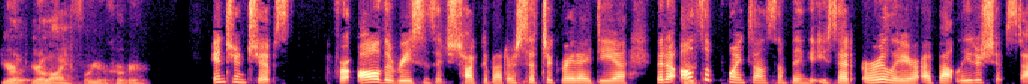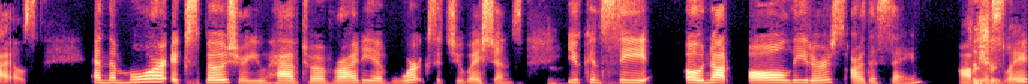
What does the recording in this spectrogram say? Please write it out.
your your life or your career. Internships for all the reasons that you talked about are such a great idea, but it also points on something that you said earlier about leadership styles. And the more exposure you have to a variety of work situations, yeah. you can see, oh, not all leaders are the same, obviously. Sure.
